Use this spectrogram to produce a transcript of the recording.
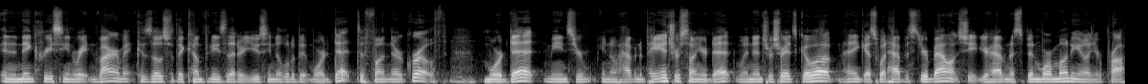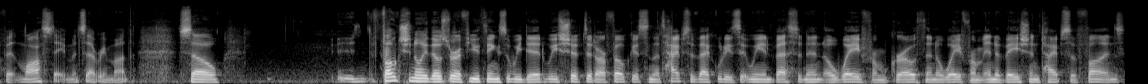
in an increasing rate environment because those are the companies that are using a little bit more debt to fund their growth. More debt means you're you know having to pay interest on your debt. When interest rates go up, hey, guess what happens to your balance sheet? You're having to spend more money on your profit and loss statements every month. So functionally those were a few things that we did we shifted our focus and the types of equities that we invested in away from growth and away from innovation types of funds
